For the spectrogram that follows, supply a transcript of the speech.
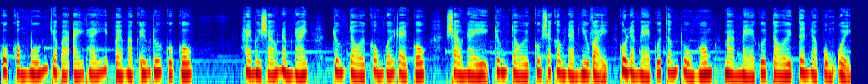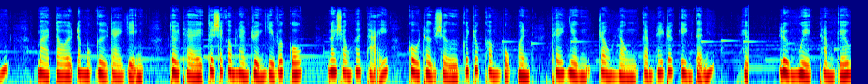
Cô không muốn cho bà ấy thấy vẻ mặt yếu đuối của cô. 26 năm nay, chúng tôi không quấy rầy cô. Sau này, chúng tôi cũng sẽ không làm như vậy. Cô là mẹ của Tấn Thù Ngôn, mà mẹ của tôi tên là Phùng Uyển. Mà tôi là một người đại diện. Tôi thề tôi sẽ không làm chuyện gì với cô. Nói xong hết thảy, cô thật sự có chút không phục mình. Thế nhưng trong lòng cảm thấy rất yên tĩnh. Hiểu. Lương Nguyệt thầm kêu.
